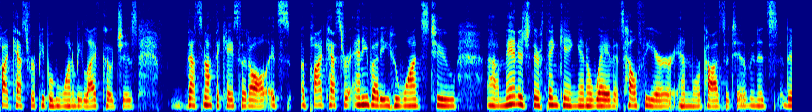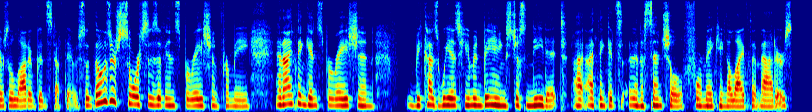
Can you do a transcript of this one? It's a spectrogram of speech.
podcast for people who want to be life coaches that's not the case at all. It's a podcast for anybody who wants to uh, manage their thinking in a way that's healthier and more positive. And it's there's a lot of good stuff there. So those are sources of inspiration for me, and I think inspiration because we as human beings just need it. I, I think it's an essential for making a life that matters.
